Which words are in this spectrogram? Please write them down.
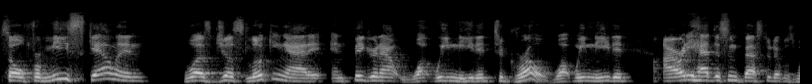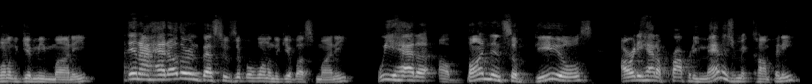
So for me, scaling was just looking at it and figuring out what we needed to grow, what we needed. I already had this investor that was willing to give me money. Then I had other investors that were willing to give us money. We had an abundance of deals I already had a property management company.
